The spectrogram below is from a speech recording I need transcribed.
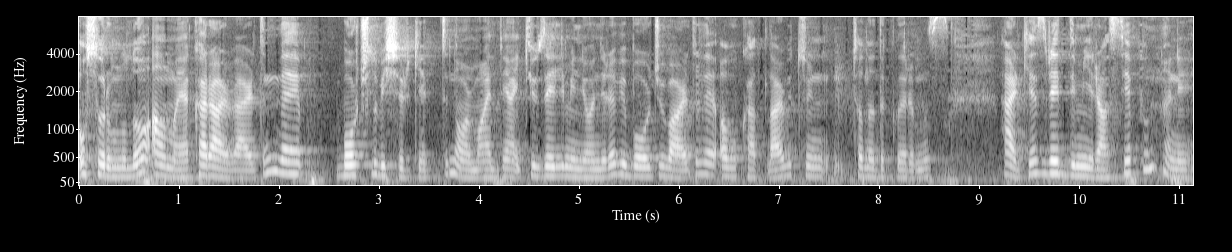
o sorumluluğu almaya karar verdim ve borçlu bir şirketti normalde yani 250 milyon lira bir borcu vardı ve avukatlar bütün tanıdıklarımız herkes reddi miras yapın hani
